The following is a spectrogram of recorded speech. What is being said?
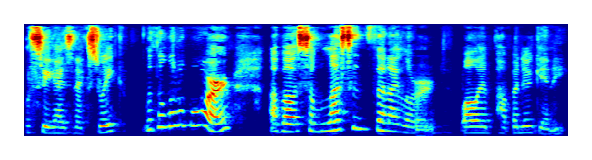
We'll see you guys next week with a little more about some lessons that I learned while in Papua New Guinea.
